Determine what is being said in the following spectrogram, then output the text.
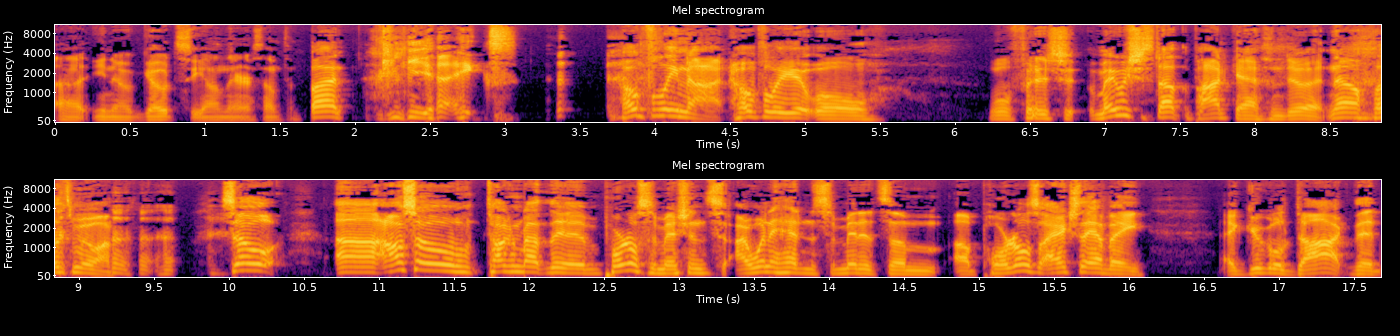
uh, you know, Goatsy on there or something. But Yikes! Hopefully not. Hopefully it will. We'll finish. Maybe we should stop the podcast and do it. No, let's move on. so, uh, also talking about the portal submissions, I went ahead and submitted some uh, portals. I actually have a a Google Doc that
